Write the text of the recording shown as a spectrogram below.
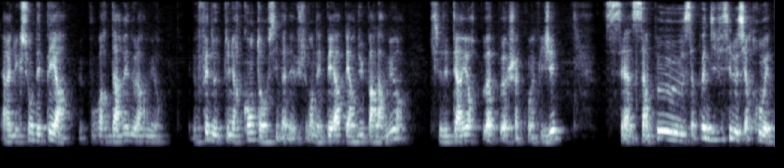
la réduction des PA, le pouvoir d'arrêt de l'armure, le fait de tenir compte aussi bah, justement des PA perdus par l'armure, qui se détériorent peu à peu à chaque coup infligé, c'est un peu, ça peut être difficile de s'y retrouver.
